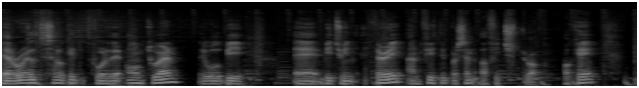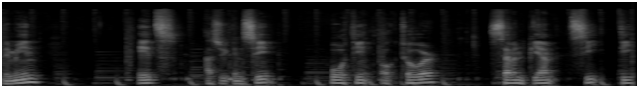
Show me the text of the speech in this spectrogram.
the royalties allocated for the on to they will be uh, between 30 and 50% of each drop. Okay, the mean it's as you can see 14 October 7 p.m. CT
